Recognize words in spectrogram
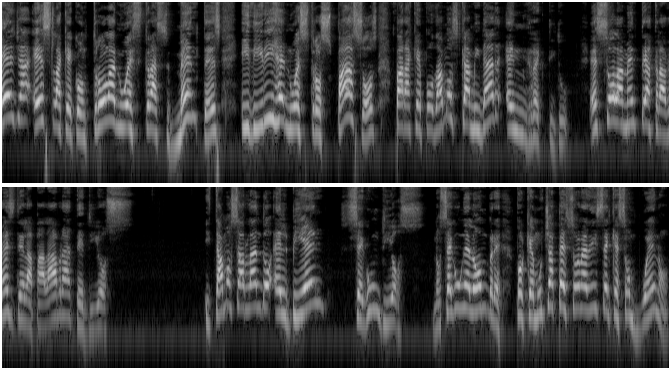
ella es la que controla nuestras mentes y dirige nuestros pasos para que podamos caminar en rectitud. Es solamente a través de la palabra de Dios. Y estamos hablando el bien según Dios, no según el hombre, porque muchas personas dicen que son buenos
